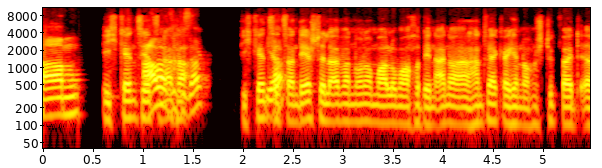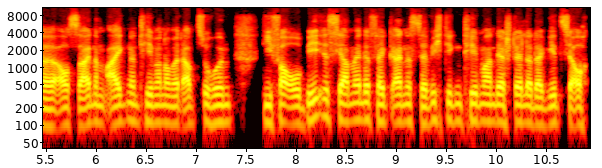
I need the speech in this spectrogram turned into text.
Ähm, ich kenne es jetzt aber, nachher. Gesagt, ich kenne es ja. jetzt an der Stelle einfach nur nochmal, um auch den einen oder anderen Handwerker hier noch ein Stück weit äh, aus seinem eigenen Thema noch mit abzuholen. Die VOB ist ja im Endeffekt eines der wichtigen Themen an der Stelle. Da geht es ja auch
